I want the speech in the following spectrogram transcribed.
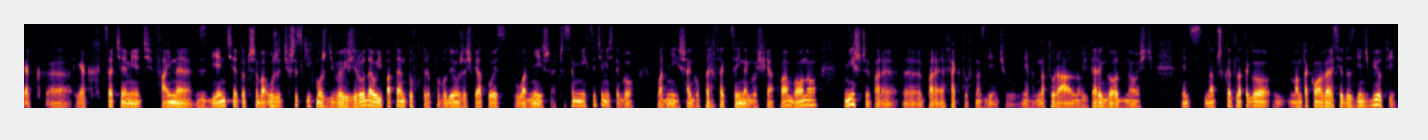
jak, e, jak chcecie mieć fajne zdjęcie, to trzeba użyć wszystkich możliwych źródeł i patentów, które powodują, że światło jest ładniejsze. Czasami nie chcecie mieć tego ładniejszego, perfekcyjnego światła, bo ono niszczy parę, e, parę efektów na zdjęciu. Nie wiem, naturalność, wiarygodność. Więc na przykład dlatego mam taką awersję do zdjęć beauty.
